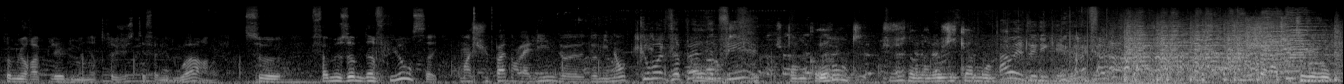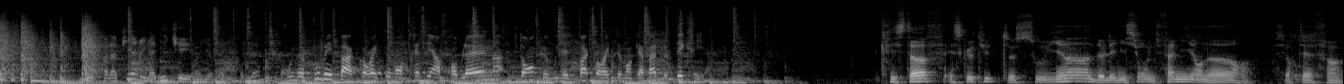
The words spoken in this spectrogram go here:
Comme le rappelait de manière très juste Stéphane Edouard, ce fameux homme d'influence Moi, je suis pas dans la ligne de- dominante. Comment elle s'appelle, cette fille? Je suis pas incohérente, je suis juste dans ma logique à moi. Ah oui, je l'ai niqué. Pas la pierre, il a niqué, il n'y a pas de problème. Vous ne pouvez pas correctement traiter un problème tant que vous n'êtes pas correctement capable de le décrire. Christophe, est-ce que tu te souviens de l'émission Une famille en or sur TF1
